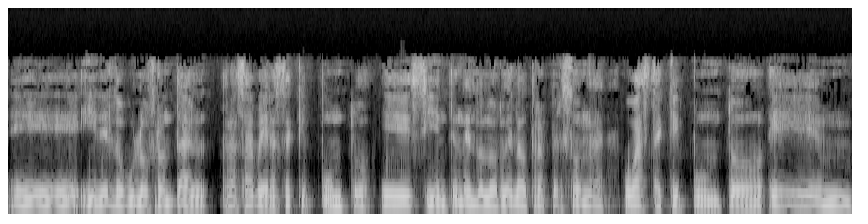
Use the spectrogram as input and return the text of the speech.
eh, y del lóbulo frontal para saber hasta qué punto eh, sienten el dolor de la otra persona o hasta qué punto eh,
